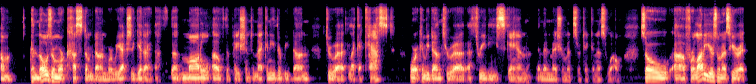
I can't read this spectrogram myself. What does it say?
Um, and those are more custom done where we actually get a, a, model of the patient and that can either be done through a like a cast or it can be done through a, a 3d scan and then measurements are taken as well so uh, for a lot of years when i was here at,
